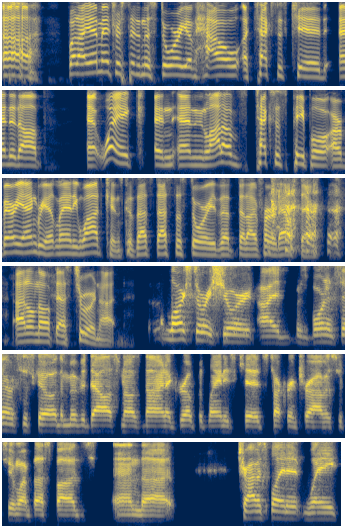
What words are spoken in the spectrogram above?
Uh, but I am interested in the story of how a Texas kid ended up at Wake, and and a lot of Texas people are very angry at Lanny Wadkins because that's that's the story that that I've heard out there. I don't know if that's true or not long story short, I was born in San Francisco, and then moved to Dallas when I was nine. I grew up with Lanny's kids, Tucker and Travis, are two of my best buds. And uh, Travis played at Wake,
